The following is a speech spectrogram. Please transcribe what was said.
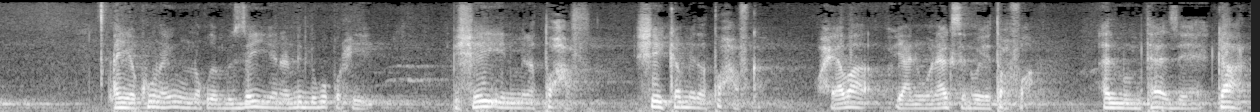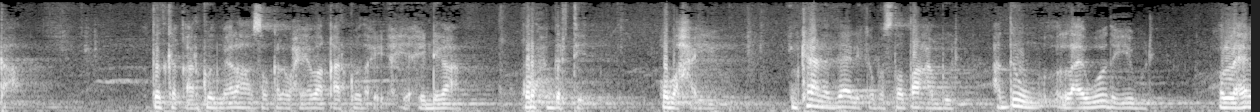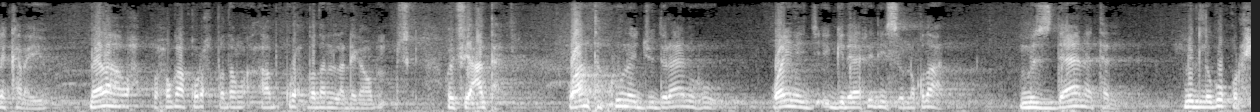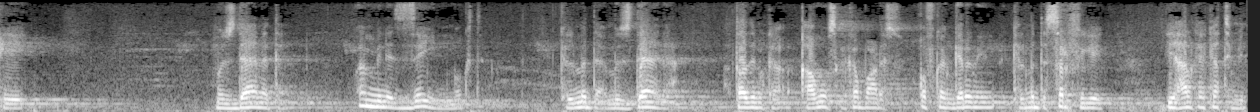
an yakuuna inuu noqdo musayanan mid lagu qurxiyey bishayin min atuxaf shay ka mida tuxafka waxyaabaha yani wanaagsan weeye tuxfa almumtaaz ee gaarka dadka qaarkood meelahaasoo kale waxyaabaha qaarkood ay dhigaan qurux darteed ubaxa iyo in kaana dalika mustaaacan buu yidhi hadduu la awoodayo buuhi oo la heli karayo meelaha waxoogaa qurux badan alaab qurux badan in la dhigaa way fiican tahay. Wa an takuuna judraanuhu waa inay gidaaradiisu noqdaan musdaanatan mid lagu qurxiyey musdaanatan. Waa min azayn mogta kelmadda musdaana. Haddaad imika qaamuuska ka baadhayso qofkaan garanayn kelmadda sarfigeed iyo halkay ka timid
